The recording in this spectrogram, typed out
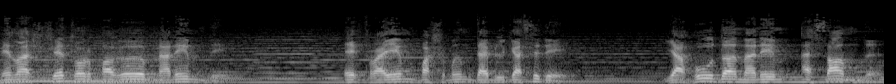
Menaşşe torpağı mənimdir. Efraim başımın dəbilqəsidir. Yahuda mənim əsamdır.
